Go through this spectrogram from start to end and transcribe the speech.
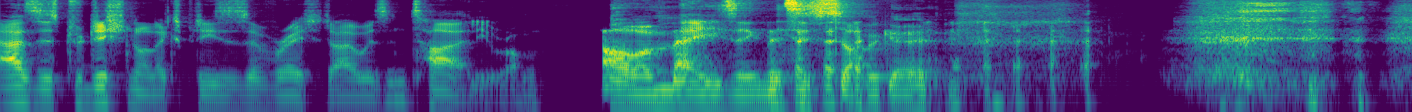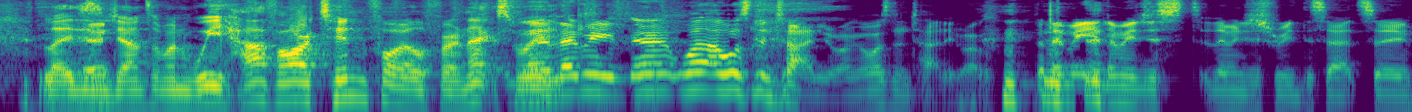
As is traditional expertise is overrated, I was entirely wrong. Oh, amazing! This is so good. Ladies and gentlemen, we have our tinfoil for next week. let me. Well, I wasn't entirely wrong. I wasn't entirely wrong. But let me let me just let me just read this out. So,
